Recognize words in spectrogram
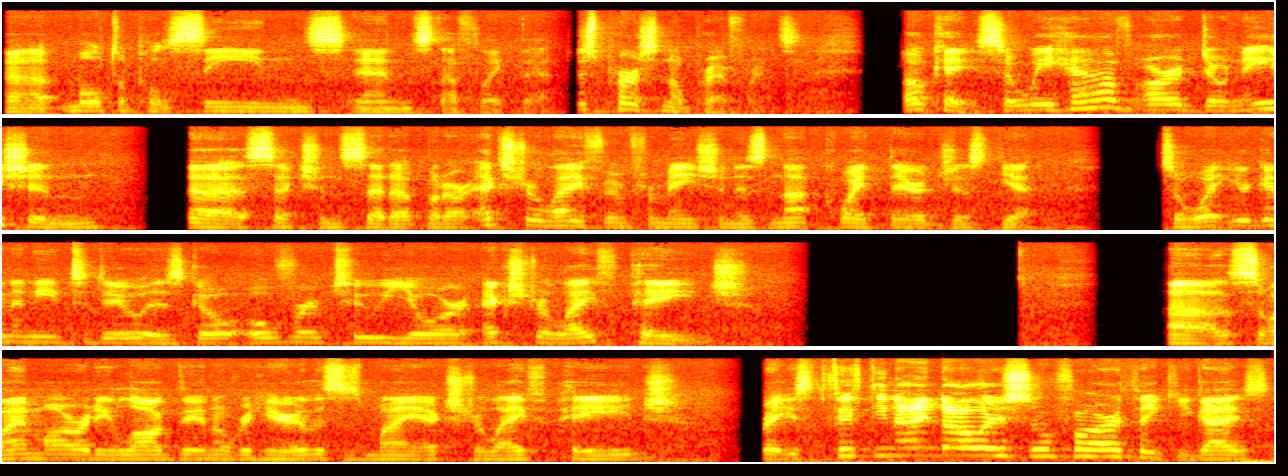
uh, multiple scenes and stuff like that. Just personal preference. Okay, so we have our donation uh, section set up, but our extra life information is not quite there just yet. So what you're going to need to do is go over to your extra life page. Uh, so I'm already logged in over here. This is my extra life page. Raised $59 so far. Thank you guys.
